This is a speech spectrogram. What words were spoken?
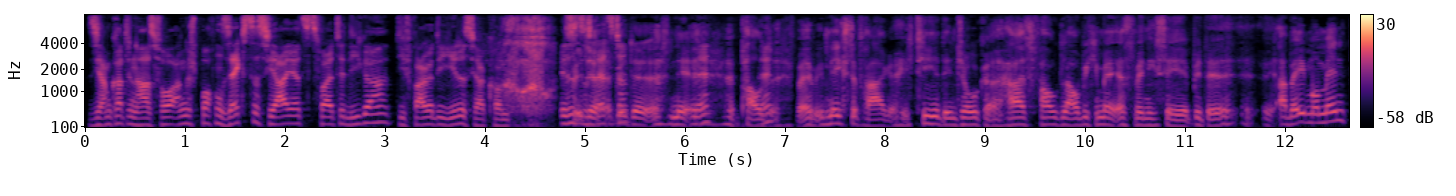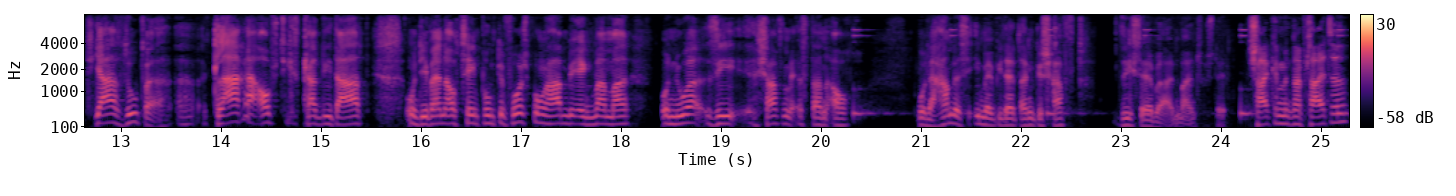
Sie haben gerade den HSV angesprochen. Sechstes Jahr jetzt, zweite Liga. Die Frage, die jedes Jahr kommt. Ist es bitte, das letzte? Bitte, nee, nee? Pause. Nee? Nächste Frage. Ich ziehe den Joker. HSV glaube ich immer erst, wenn ich sehe. Bitte. Aber im Moment, ja, super. Klarer Aufstiegskandidat. Und die werden auch zehn Punkte Vorsprung haben irgendwann mal. Und nur sie schaffen es dann auch, oder haben es immer wieder dann geschafft, sich selber ein Bein zu stellen. Schalke mit einer Pleite?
